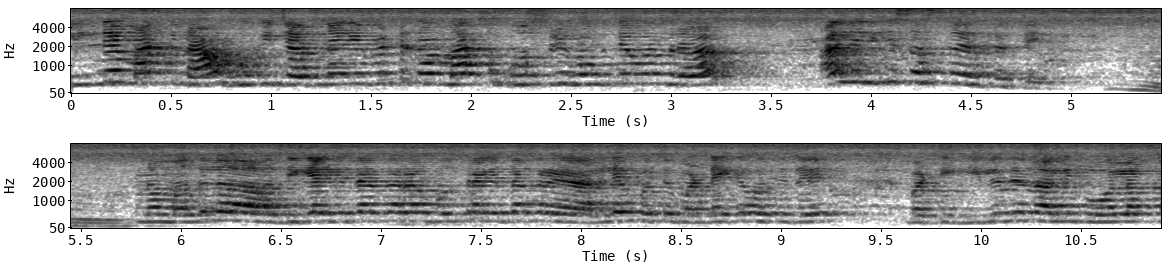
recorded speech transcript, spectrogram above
ಇಲ್ಲೇ ಮತ್ತೆ ನಾವು ಹೋಗಿ ಜಗ್ನಾಗೆ ಬಿಟ್ಟು ನಾವು ಮತ್ತೆ ಬೋಸ್ರಿಗೆ ಹೋಗ್ತೇವಂದ್ರ ಅಲ್ಲಿ ಇದಕ್ಕೆ ಸಸ್ತ ಇರ್ತೈತಿ. ನಾವು ಮೊದಲು ದಿಗ್ಯಾಗಿದ್ದಾಗಾರ ಬೋಸ್ರಾಗಿದ್ದಾಗ ಅಲ್ಲೇ ಹೋಗ್ತೇವೆ ಮಂಡ್ಯಕ್ಕೆ ಹೋಗ್ತಿದ್ದೆ ಬಟ್ ಈಗ ಇಲ್ಲದಿಂದ ಅಲ್ಲಿಗೆ ಹೋಗ್ಲಕ್ಕ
